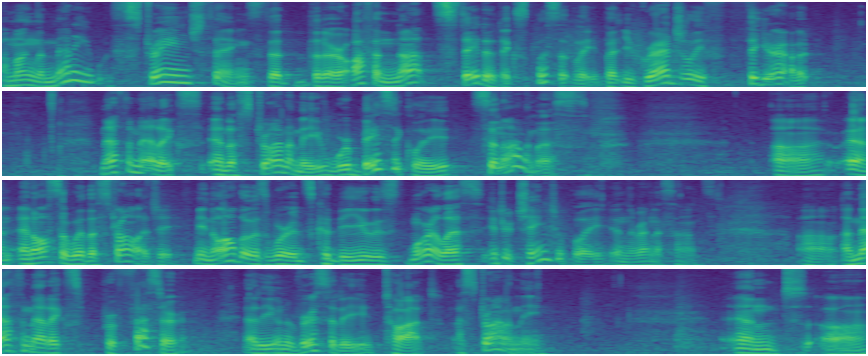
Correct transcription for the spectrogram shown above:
among the many strange things that, that are often not stated explicitly, but you gradually figure out, mathematics and astronomy were basically synonymous. Uh, and, and also with astrology. I mean, all those words could be used more or less interchangeably in the Renaissance. Uh, a mathematics professor at a university taught astronomy. And uh,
